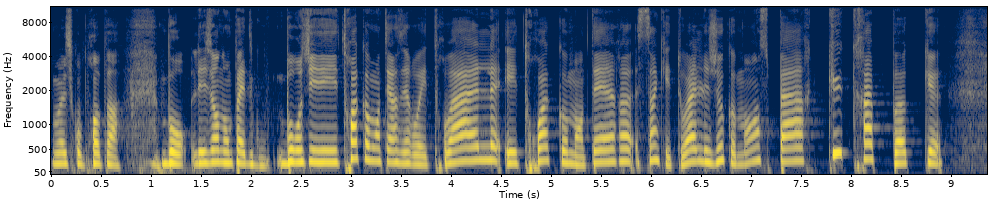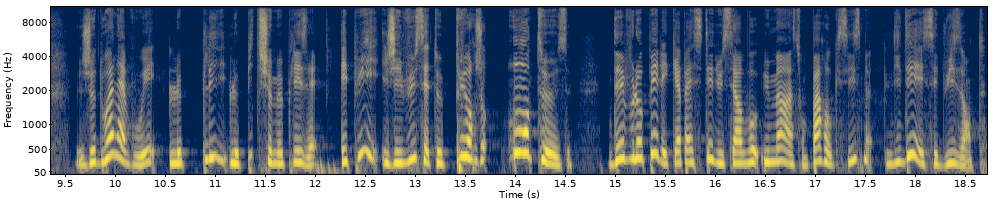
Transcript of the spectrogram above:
moi, je comprends pas. Bon, les gens n'ont pas de goût. Bon, j'ai trois commentaires 0 étoiles et trois commentaires 5 étoiles. Je commence par Cucrapoc. Je dois l'avouer, le, pli- le pitch me plaisait. Et puis, j'ai vu cette purge honteuse. Développer les capacités du cerveau humain à son paroxysme, l'idée est séduisante.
